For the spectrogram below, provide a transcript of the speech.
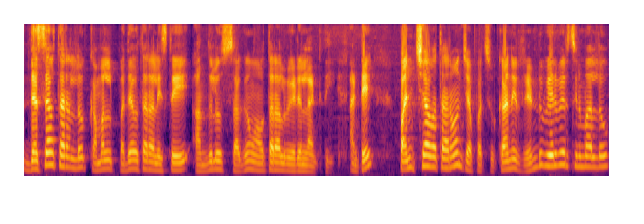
దశావతారంలో కమల్ పది అవతారాలు ఇస్తే అందులో సగం అవతారాలు వేయడం లాంటిది. అంటే పంచావతారం అని చెప్పచ్చు. కానీ రెండు వేర్వేరు సినిమాల్లో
